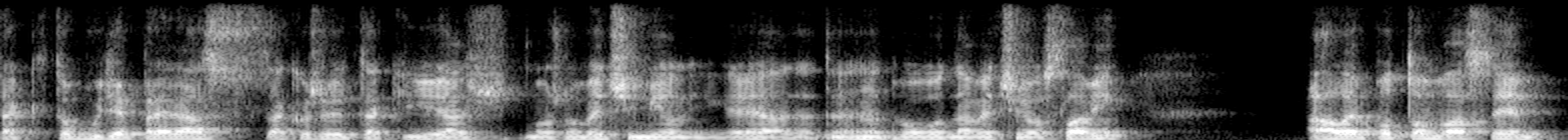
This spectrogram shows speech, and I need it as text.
tak to bude pre nás akože taký až možno väčší milník hej, a, a mm-hmm. dôvod na väčšie oslavy. Ale potom vlastne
